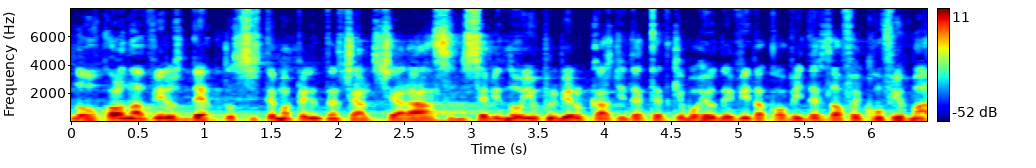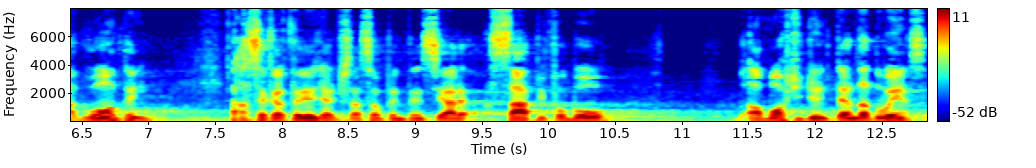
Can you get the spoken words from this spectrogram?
novo coronavírus dentro do sistema penitenciário do Ceará se disseminou e o primeiro caso de detento que morreu devido à Covid-19 foi confirmado. Ontem, a Secretaria de Administração Penitenciária, SAP, informou a morte de um interno da doença.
